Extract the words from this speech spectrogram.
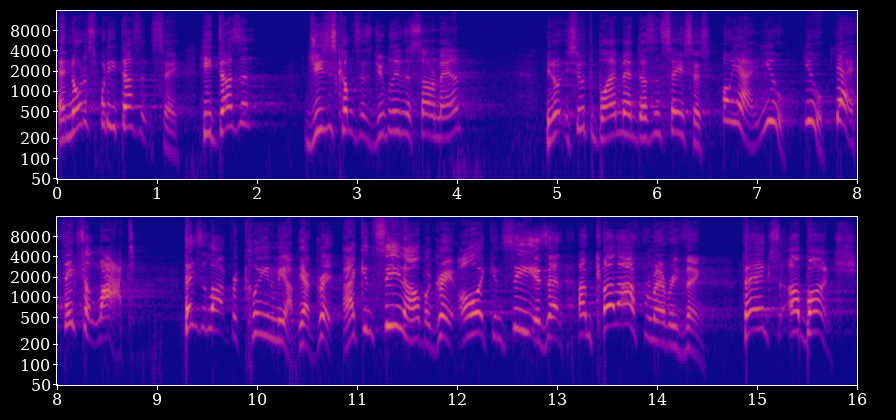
and notice what he doesn't say. He doesn't, Jesus comes and says, Do you believe in the Son of Man? You know, you see what the blind man doesn't say? He says, Oh, yeah, you, you. Yeah, thanks a lot. Thanks a lot for cleaning me up. Yeah, great. I can see now, but great. All I can see is that I'm cut off from everything. Thanks a bunch.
